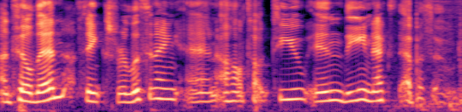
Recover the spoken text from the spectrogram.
Until then, thanks for listening, and I'll talk to you in the next episode.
